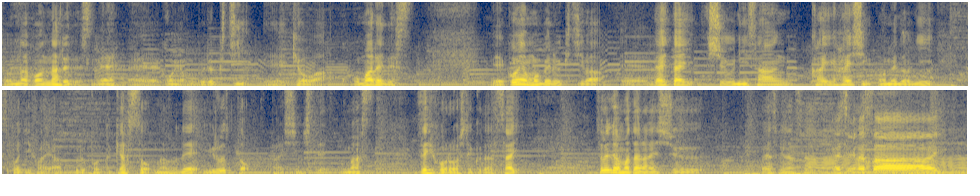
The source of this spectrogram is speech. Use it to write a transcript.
そんなこんなでですね、えー今夜もベル吉、えー今日はここまでです、えー今夜もベル吉は、えー、だいたい週23回配信をめどに Spotify、Apple Podcast などでゆるっと配信しています。ぜひフォローしてください。それではまた来週。おやすみなさい。おやすみなさい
